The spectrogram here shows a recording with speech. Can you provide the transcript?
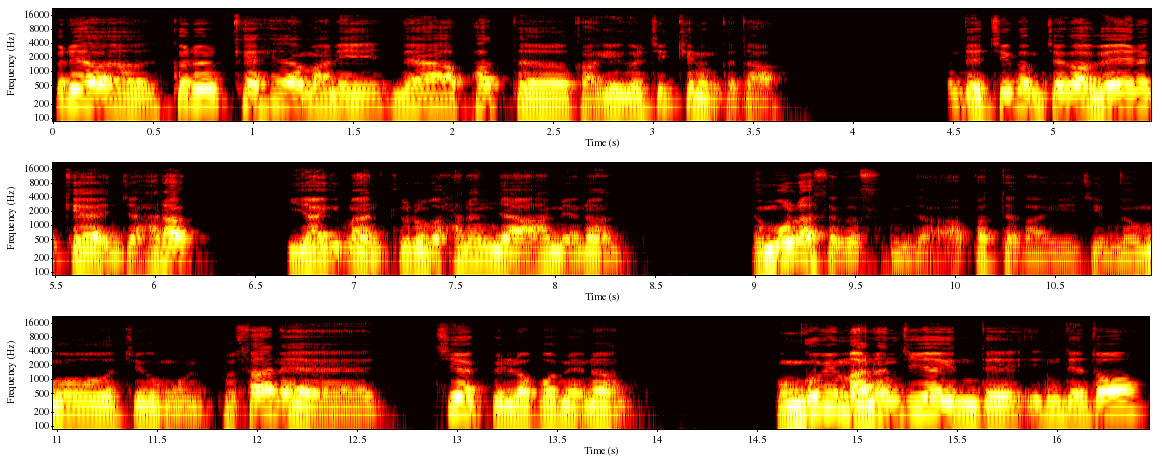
그래야 그렇게 해야만이 내 아파트 가격을 지키는 거다. 근데 지금 제가 왜 이렇게 이제 하락 이야기만 주로 하느냐 하면은 너무 올라서 그렇습니다. 아파트 가격이 지금 너무 지금 우리 부산의 지역별로 보면은 공급이 많은 지역인데도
